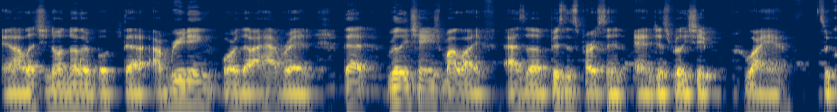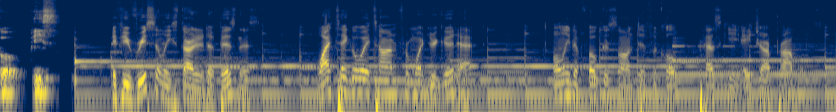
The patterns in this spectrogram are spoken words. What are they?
and I'll let you know another book that I'm reading or that I have read that really changed my life as a business person and just really shaped who I am. So cool. Peace. If you've recently started a business, why take away time from what you're good at, only to focus on difficult, pesky HR problems?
